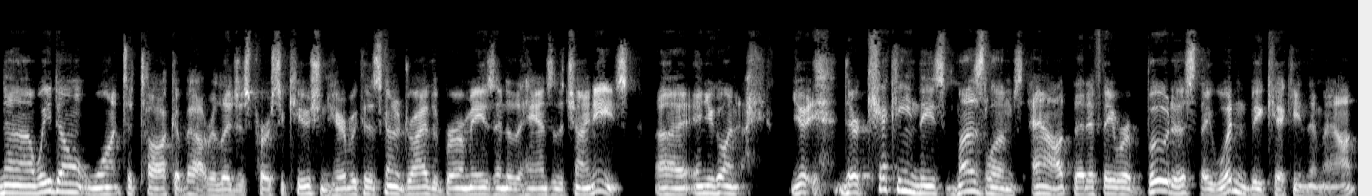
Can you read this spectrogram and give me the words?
no, we don't want to talk about religious persecution here because it's going to drive the Burmese into the hands of the Chinese. Uh, and you're going, you're, they're kicking these Muslims out that if they were Buddhists, they wouldn't be kicking them out.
